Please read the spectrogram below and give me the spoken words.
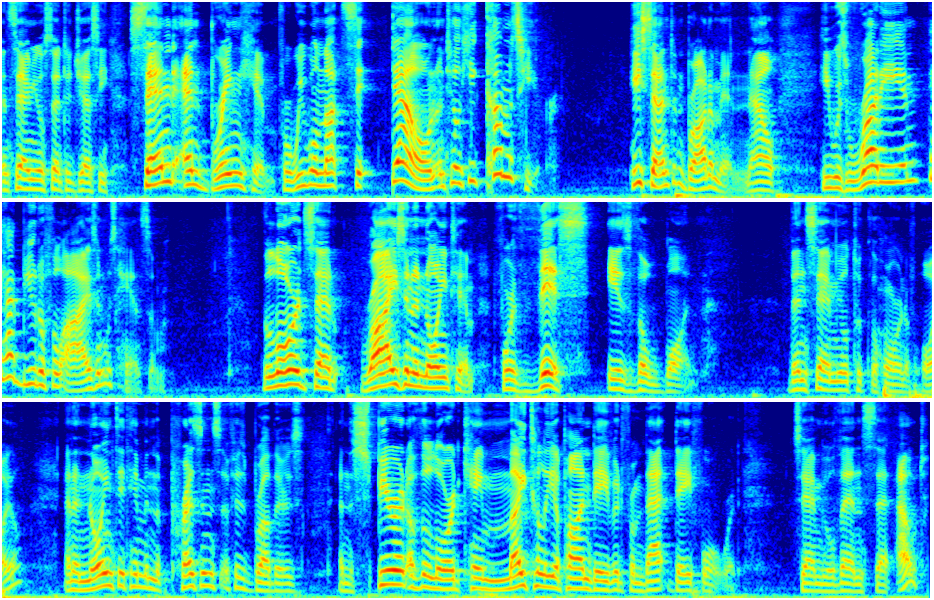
And Samuel said to Jesse, Send and bring him, for we will not sit down until he comes here. He sent and brought him in. Now he was ruddy and had beautiful eyes and was handsome. The Lord said, Rise and anoint him, for this is the one. Then Samuel took the horn of oil and anointed him in the presence of his brothers, and the Spirit of the Lord came mightily upon David from that day forward. Samuel then set out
